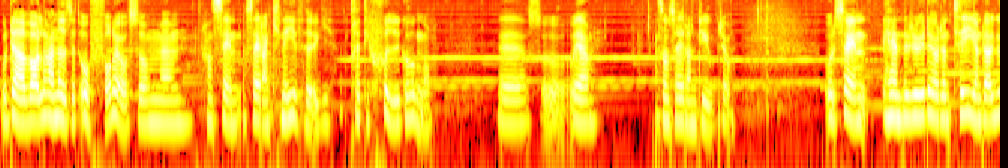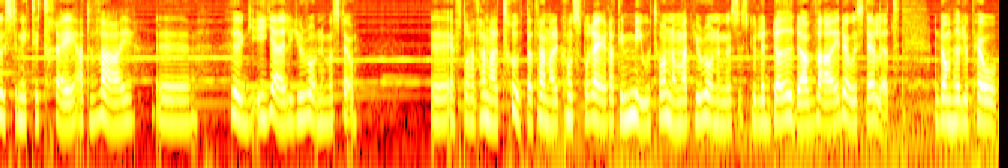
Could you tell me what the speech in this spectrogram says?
Och där valde han ut ett offer då som eh, han sen, sedan knivhögg 37 gånger. Eh, så, ja, som sedan dog då. Och sen hände det ju då den 10 augusti 93 att Varg eh, högg ihjäl Euronymous då. Eh, efter att han hade trott att han hade konspirerat emot honom att Euronymous skulle döda Varg då istället. De höll ju på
